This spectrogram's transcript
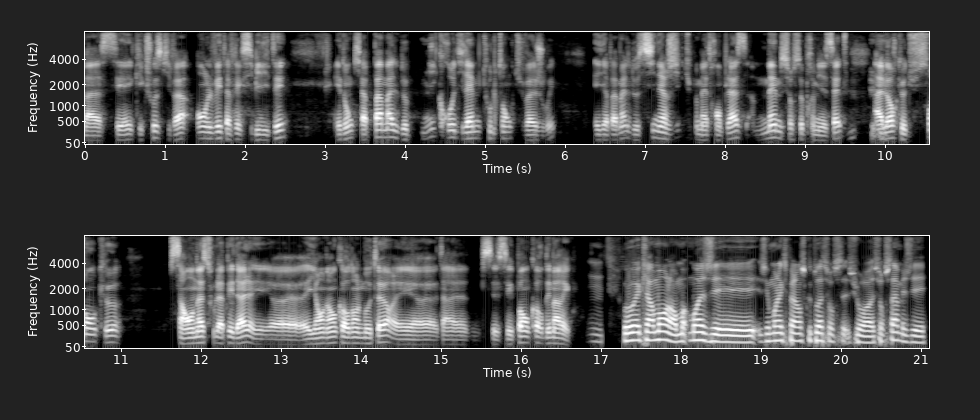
bah, c'est quelque chose qui va enlever ta flexibilité. Et donc il y a pas mal de micro-dilemmes tout le temps que tu vas jouer. Et il y a pas mal de synergies que tu peux mettre en place, même sur ce premier set, alors que tu sens que ça en a sous la pédale et euh, et il y en a encore dans le moteur et euh, c'est pas encore démarré. quoi. Ouais, ouais, clairement. Alors moi, moi, j'ai moins d'expérience que toi sur sur sur ça, mais j'ai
